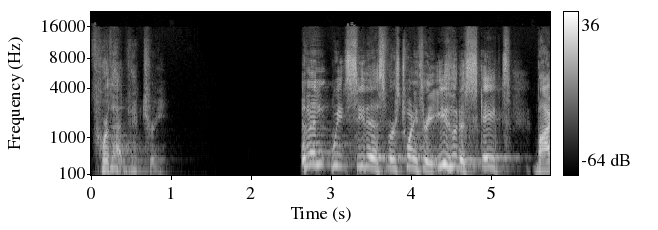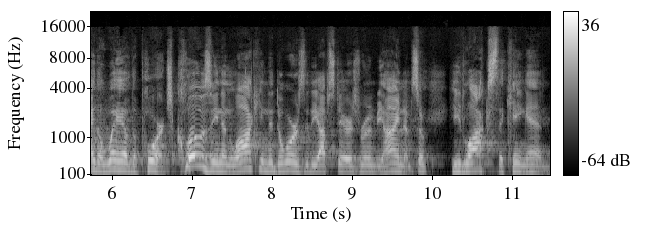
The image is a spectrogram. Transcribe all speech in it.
for that victory. And then we see this, verse 23 Ehud escaped by the way of the porch, closing and locking the doors of the upstairs room behind him. So he locks the king in.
